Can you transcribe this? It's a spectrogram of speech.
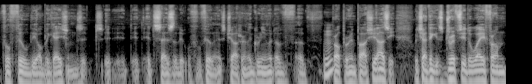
fulfilled the obligations it, it, it, it says that it will fulfill in its charter an agreement of, of mm. proper impartiality, which I think it's drifted away from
